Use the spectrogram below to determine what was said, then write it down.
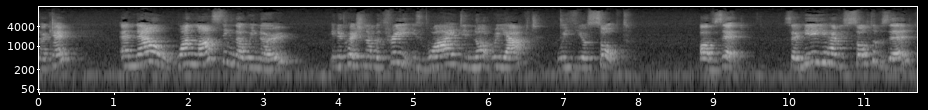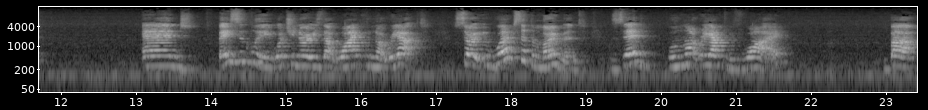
Okay, and now, one last thing that we know in equation number three is y did not react with your salt of Z. So here you have your salt of Z, and basically what you know is that Y could not react. So it works at the moment, Z will not react with Y, but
